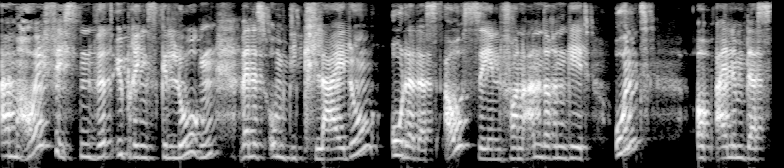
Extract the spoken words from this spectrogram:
Am häufigsten wird übrigens gelogen, wenn es um die Kleidung oder das Aussehen von anderen geht und ob einem das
